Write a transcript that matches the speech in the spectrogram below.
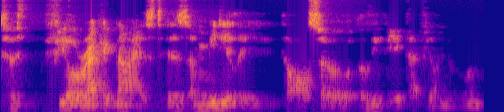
to feel recognized is immediately to also alleviate that feeling of loneliness.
